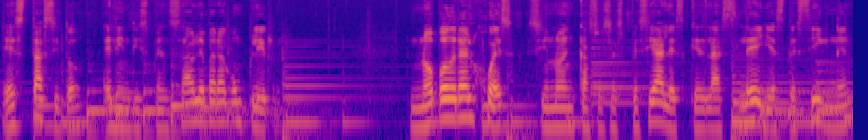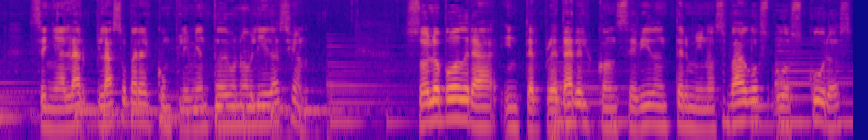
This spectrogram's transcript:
Es tácito el indispensable para cumplirlo no podrá el juez, sino en casos especiales que las leyes designen, señalar plazo para el cumplimiento de una obligación. Solo podrá interpretar el concebido en términos vagos u oscuros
